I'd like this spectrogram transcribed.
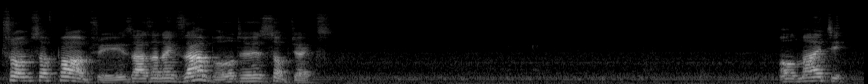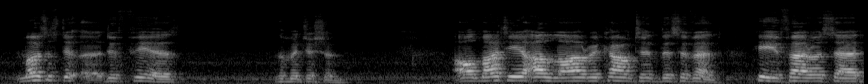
trunks of palm trees as an example to his subjects. Almighty Moses de uh, defears the magician. Almighty Allah recounted this event. He, Pharaoh, said,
